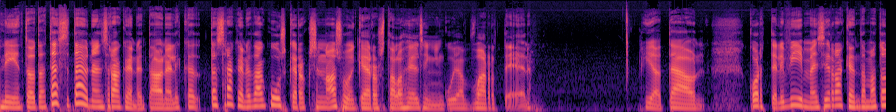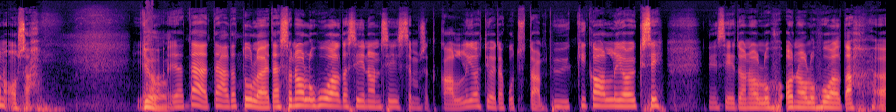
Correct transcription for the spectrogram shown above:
Niin, tota, tässä täydennys rakennetaan, eli tässä rakennetaan kuusikerroksinen asuinkerrostalo Helsingin kujan varteen. Ja tämä on korttelin viimeisin rakentamaton osa. Ja, Joo. ja tää, täältä tulee. Tässä on ollut huolta, siinä on siis semmoiset kalliot, joita kutsutaan pyykkikallioiksi. Niin siitä on ollut, on ollut huolta, äh,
